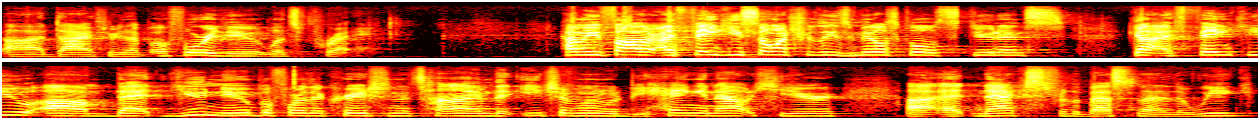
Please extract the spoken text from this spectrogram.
uh, dive through that. Before we do, let's pray. Heavenly Father, I thank you so much for these middle school students. God, I thank you um, that you knew before the creation of time that each of them would be hanging out here uh, at NXT for the best night of the week,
